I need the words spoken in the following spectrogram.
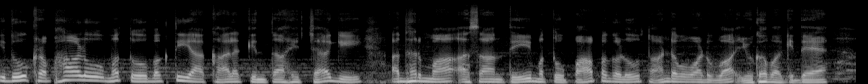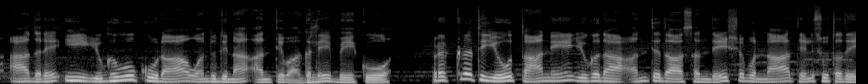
ಇದು ಕೃಪಾಳು ಮತ್ತು ಭಕ್ತಿಯ ಕಾಲಕ್ಕಿಂತ ಹೆಚ್ಚಾಗಿ ಅಧರ್ಮ, ಅಶಾಂತಿ ಮತ್ತು ಪಾಪಗಳು ತಾಂಡವವಾಡುವ ಯುಗವಾಗಿದೆ. ಆದರೆ ಈ ಯುಗವೂ ಕೂಡ ಒಂದು ದಿನ ಅಂತ್ಯವಾಗಲೇಬೇಕು. ಪ್ರಕೃತಿಯು ತಾನೇ ಯುಗದ ಅಂತ್ಯದ ಸಂದೇಶವನ್ನು ತಿಳಿಸುತ್ತದೆ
